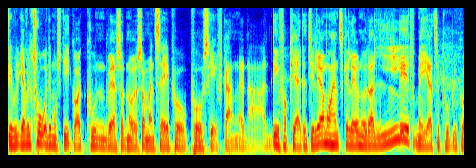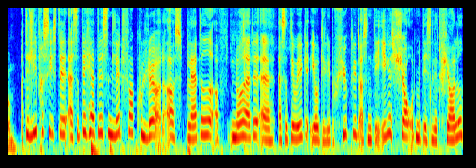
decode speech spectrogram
det, jeg vil tro, at det måske godt kunne være sådan noget, som man sagde på, på chefgangen, at nej, det er for pjattet. Guillermo, han skal lave noget, der er lidt mere til publikum. Og det er lige præcis det. Altså, det her, det er sådan lidt for kulørt og splattet, og noget af det er, altså, det er jo ikke, jo, det er lidt uhyggeligt, og sådan, det er ikke sjovt, men det er sådan lidt fjollet.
